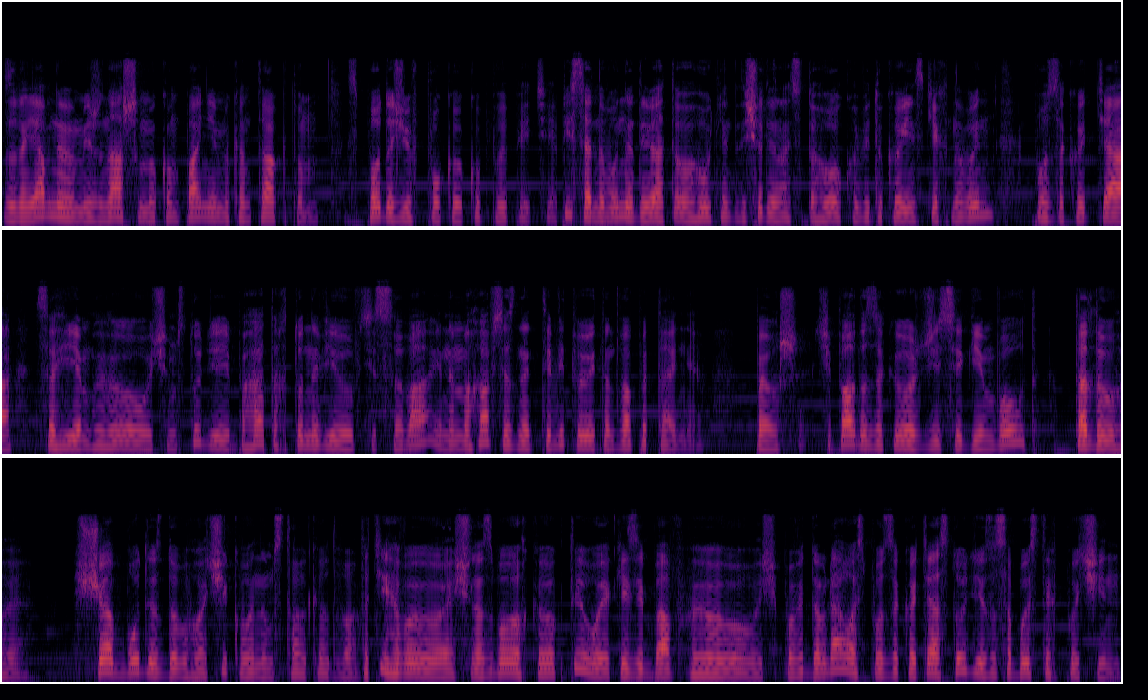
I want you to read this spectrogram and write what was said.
за наявними між нашими компаніями контрактом з продажів покрику Прип'яті. Після новини 9 грудня 2011 року від українських новин про закриття Сергієм Григоровичем студії багато хто не вірив в ці слова і намагався знайти відповідь на два питання. Перше, чи правда закрилось GC Game World? Та друге, що буде з довгоочікуваним Stalker 2? Статті говорили, що на зборах колективу, який зібрав Григорович, повідомлялось про закриття студії з особистих причин,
